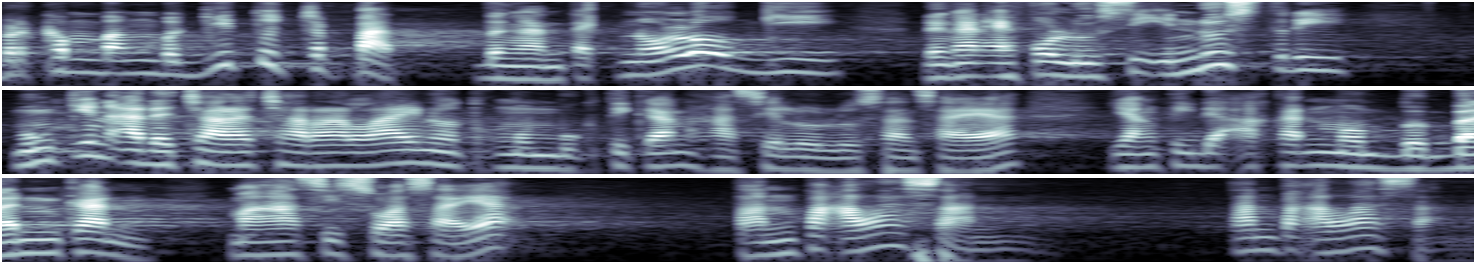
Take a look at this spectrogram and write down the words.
berkembang begitu cepat dengan teknologi, dengan evolusi industri, mungkin ada cara-cara lain untuk membuktikan hasil lulusan saya yang tidak akan membebankan mahasiswa saya tanpa alasan. Tanpa alasan.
